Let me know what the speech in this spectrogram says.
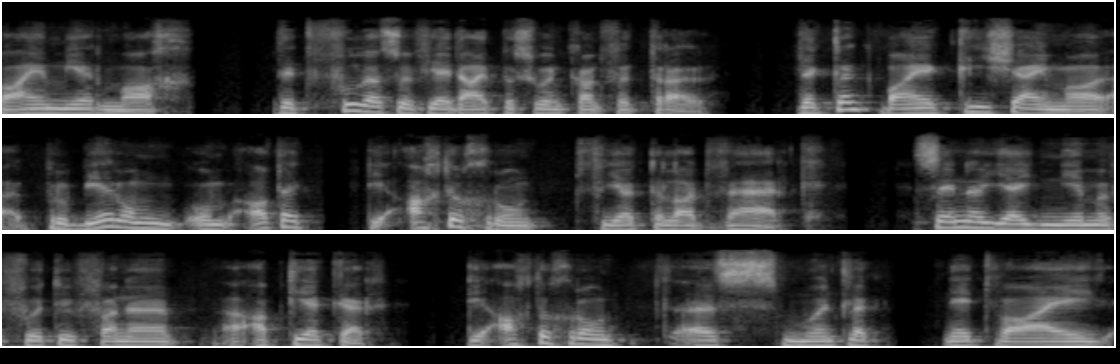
baie meer mag. Dit voel asof jy daai persoon kan vertrou. Dit klink baie klise maar probeer om om altyd die agtergrond vir jou te laat werk. Sê nou jy neem 'n foto van 'n apteker. Die agtergrond is moontlik net waar hy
